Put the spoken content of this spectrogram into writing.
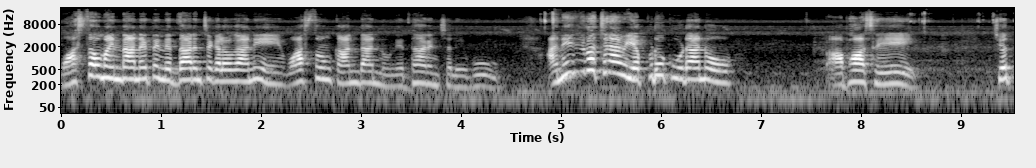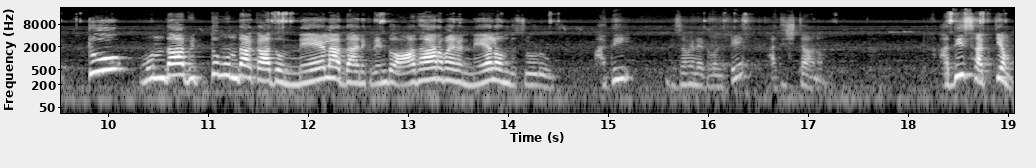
వాస్తవమైన దాన్ని అయితే నిర్ధారించగలవు కానీ వాస్తవం కాని దాన్ని నువ్వు నిర్ధారించలేవు. అనిర్వచనం ఎప్పుడూ కూడాను ఆభాసే. చెట్టు ముందా విత్తు ముందా కాదు నేల దానికి రెండు ఆధారమైన నేల ఉంది చూడు. అది నిజమైనటువంటి అధిష్టానం. అది సత్యం.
